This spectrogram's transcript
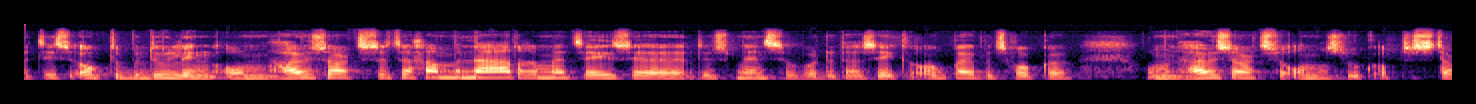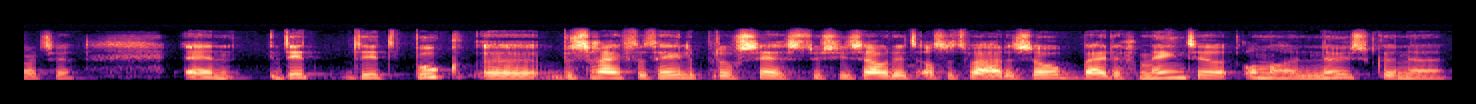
Het is ook de bedoeling om huisartsen te gaan benaderen met deze. Dus mensen worden daar zeker ook bij betrokken. Om een huisartsenonderzoek op te starten. En dit, dit boek eh, beschrijft het hele proces. Dus je zou dit als het ware zo bij de gemeente onder hun neus kunnen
